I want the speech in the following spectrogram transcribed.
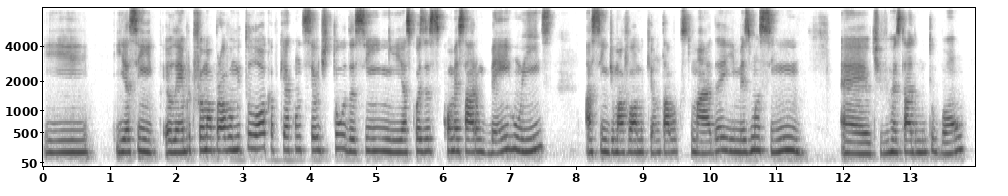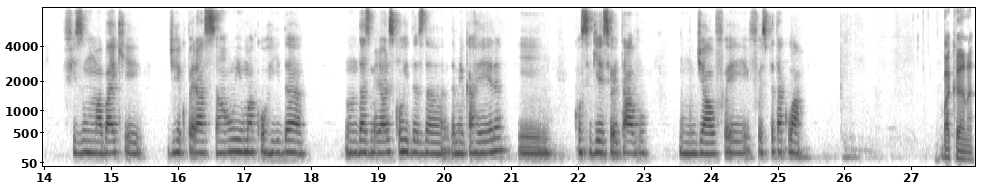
E, e assim, eu lembro que foi uma prova muito louca porque aconteceu de tudo assim e as coisas começaram bem ruins, assim de uma forma que eu não estava acostumada e mesmo assim é, eu tive um resultado muito bom. Fiz uma bike de recuperação e uma corrida uma das melhores corridas da, da minha carreira e conseguir esse oitavo no Mundial foi, foi espetacular. Bacana.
